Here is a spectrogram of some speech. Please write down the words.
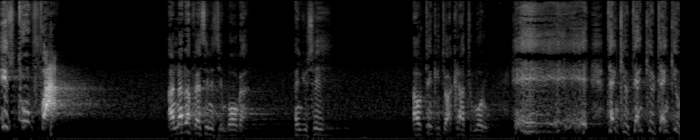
it's too far. Another person is in Boga, and you say, I'll take you to Accra tomorrow. Hey, thank you, thank you, thank you.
